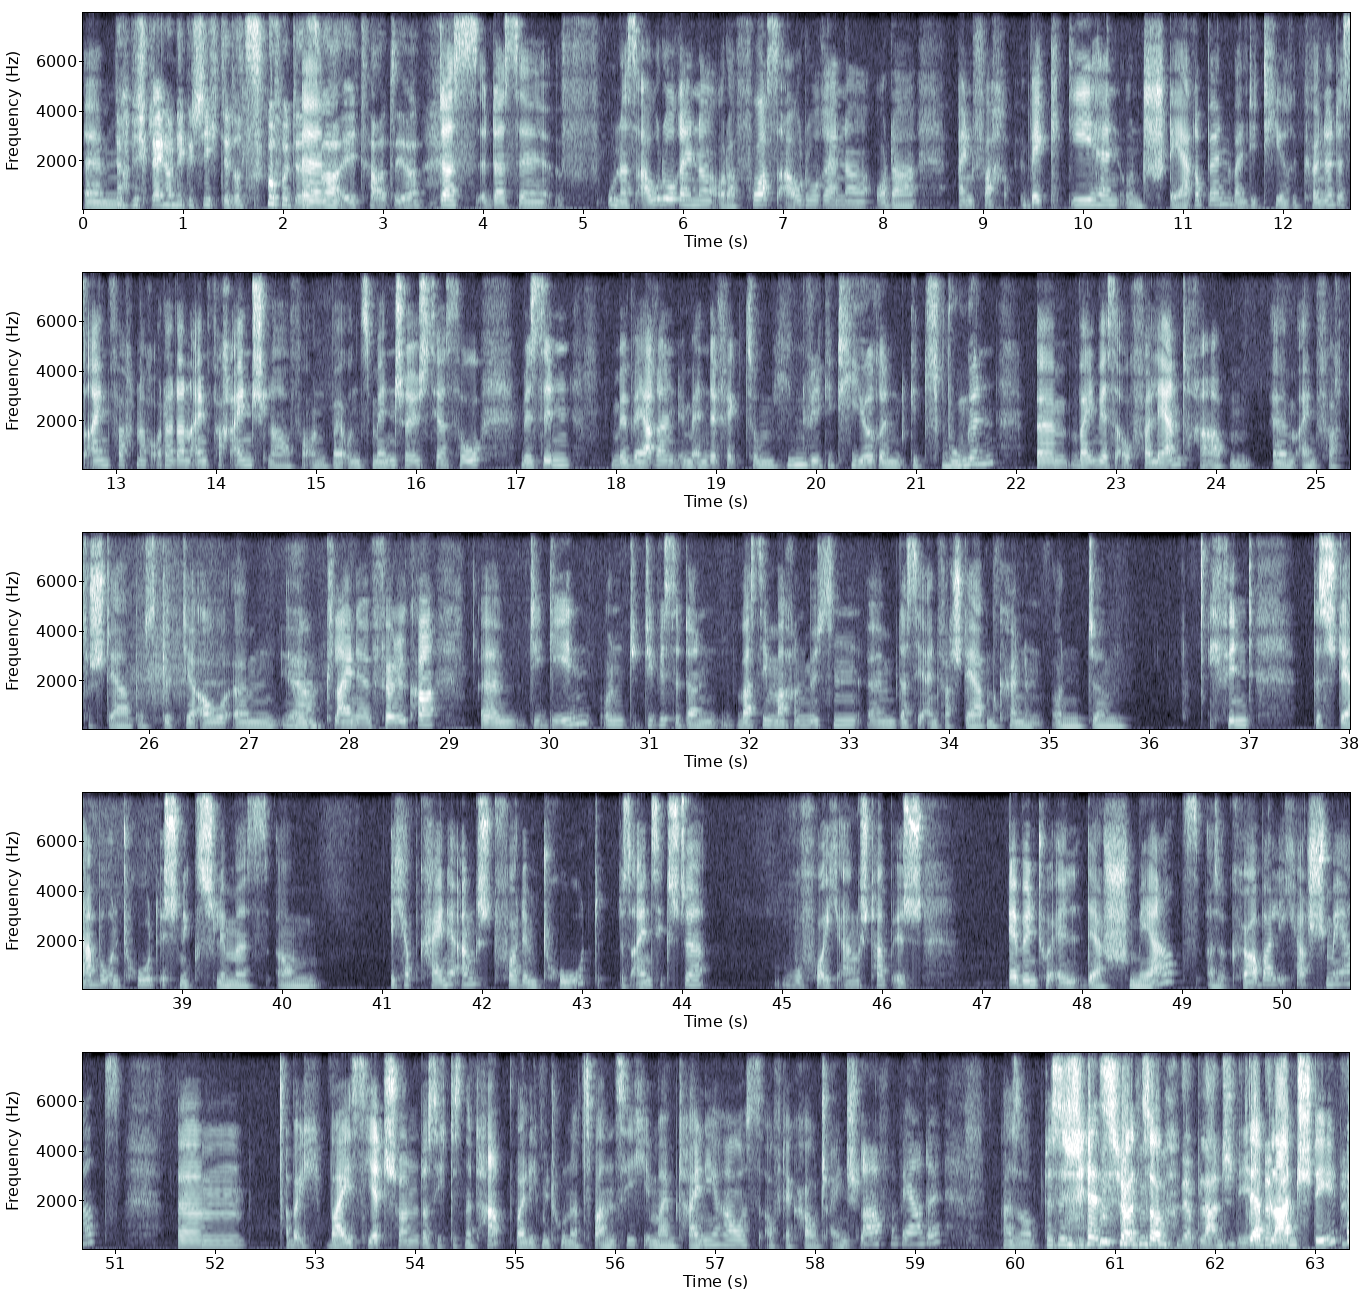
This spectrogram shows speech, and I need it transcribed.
Ähm, Da habe ich gleich noch eine Geschichte dazu. Das Ähm, war echt hart, ja. dass, dass sie f- unas Auto rennen oder vors Auto rennen oder einfach weggehen und sterben, weil die Tiere können das einfach noch oder dann einfach einschlafen. Und bei uns Menschen ist es ja so, wir sind, wir wären im Endeffekt zum Hinvegetieren gezwungen, ähm, weil wir es auch verlernt haben, ähm, einfach zu sterben. Es gibt ja auch ähm, Ja. ähm, kleine Völker, ähm, die gehen und die wissen dann, was sie machen müssen, ähm, dass sie einfach sterben können. Und ich finde, das Sterbe und Tod ist nichts Schlimmes. Ich habe keine Angst vor dem Tod. Das Einzigste, wovor ich Angst habe, ist eventuell der Schmerz, also körperlicher Schmerz. Ähm, aber ich weiß jetzt schon, dass ich das nicht habe, weil ich mit 120 in meinem Tiny House auf der Couch einschlafen werde. Also das ist jetzt schon so Der Plan steht. der Plan steht.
